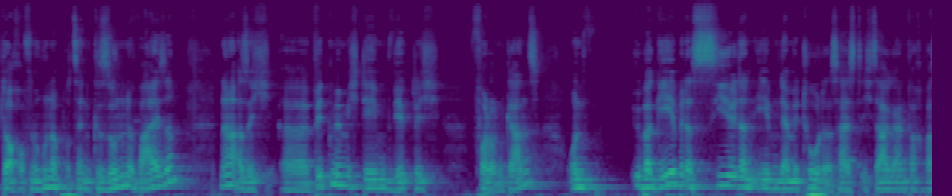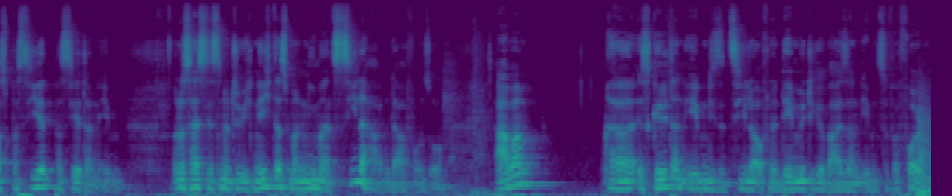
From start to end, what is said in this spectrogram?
doch auf eine 100% gesunde Weise. Ne? Also ich äh, widme mich dem wirklich voll und ganz und übergebe das Ziel dann eben der Methode. Das heißt, ich sage einfach, was passiert, passiert dann eben. Und das heißt jetzt natürlich nicht, dass man niemals Ziele haben darf und so. Aber äh, es gilt dann eben, diese Ziele auf eine demütige Weise dann eben zu verfolgen.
